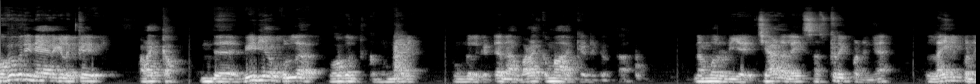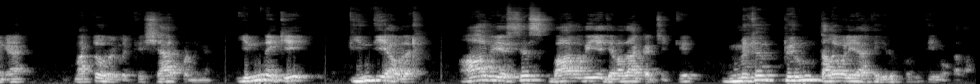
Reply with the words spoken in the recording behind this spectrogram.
முகவரி நேயர்களுக்கு வணக்கம். இந்த வீடியோக்குள்ள போகிறதுக்கு முன்னாடி உங்ககிட்ட நான் வழக்கமா கேட்டுக்கிறதா நம்மளுடைய சேனலை சப்ஸ்கிரைப் பண்ணுங்க லைக் பண்ணுங்க மற்றவர்களுக்கு ஷேர் பண்ணுங்க. இன்னைக்கு இந்தியாவுல ஆர்எஸ்எஸ் பாரதிய ஜனதா கட்சிக்கு மிக பெரும் தலைவலியாக இருப்பது திமுக தான்.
